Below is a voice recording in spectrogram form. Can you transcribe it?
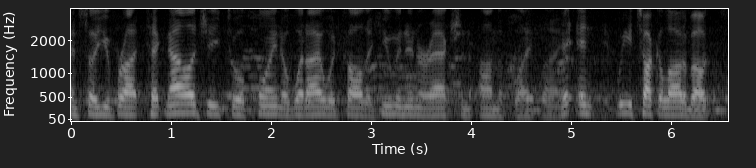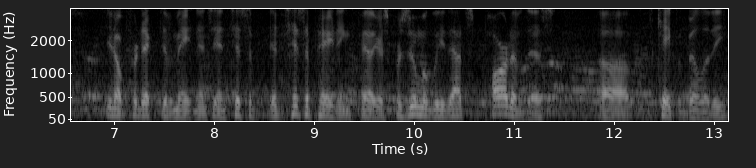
And so you brought technology to a point of what I would call the human interaction on the flight line. And, we talk a lot about you know, predictive maintenance, anticip anticipating failures. Presumably that's part of this uh, capability.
